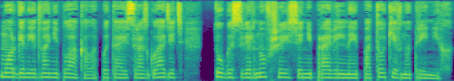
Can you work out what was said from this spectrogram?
Морген едва не плакала, пытаясь разгладить туго свернувшиеся неправильные потоки внутри них.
